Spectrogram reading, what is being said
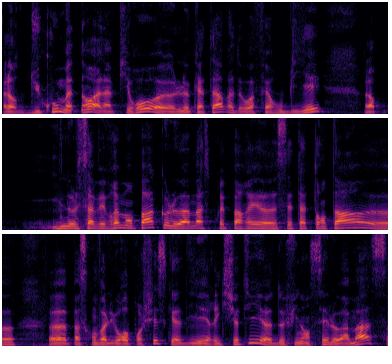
Alors du coup, maintenant, Alain Pirot, le Qatar va devoir faire oublier. Il ne le savait vraiment pas que le Hamas préparait euh, cet attentat, euh, euh, parce qu'on va lui reprocher ce qu'a dit Eric Ciotti, de financer le Hamas.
